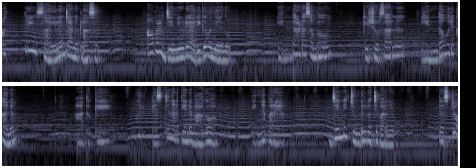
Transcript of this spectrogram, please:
അത്രയും സൈലന്റ് ആണ് ക്ലാസ് അവൾ ജെന്നിയുടെ അരികെ വന്നിരുന്നു. എന്താടാ സംഭവം? കിഷോർ സാറിന് എന്താ ഒരു കനം? അതൊക്കെ ഒരു ടെസ്റ്റ് നടത്തിയതിന്റെ ഭാഗമാ. പിന്നെ പറയാം. ജെന്നി ചുണ്ടിൽ വെച്ച് പറഞ്ഞു ടെസ്റ്റോ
